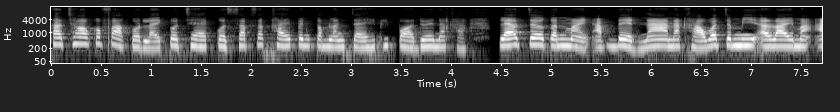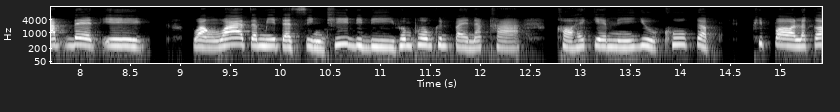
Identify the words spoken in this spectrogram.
ถ้าชอบก็ฝากกดไลค์กดแชร์กด Subscribe เป็นกำลังใจให้พี่ปอด้วยนะคะ แล้วเจอกันใหม่อัปเดตหน้านะคะ ว่าจะมีอะไรมาอัปเดตอีก หวังว่าจะมีแต่สิ่งที่ดีๆ เพิ่มๆขึ้นไปนะคะ ขอให้เกมนี้อยู่คู่กับพี่ปอแล้วก็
